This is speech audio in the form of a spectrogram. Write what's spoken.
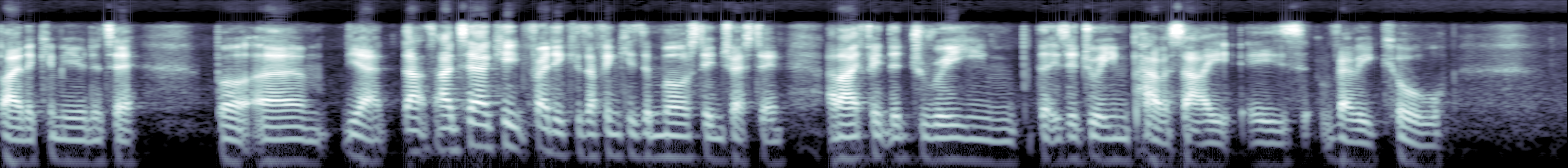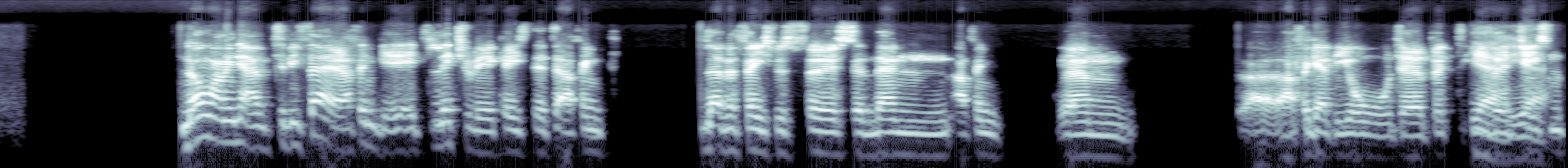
by the community. But um, yeah, that's I'd say I keep Freddy because I think he's the most interesting, and I think the dream that is a dream parasite is very cool. No, I mean, uh, to be fair, I think it's literally a case that I think Leatherface was first, and then I think um, uh, I forget the order, but yeah, yeah. Jason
